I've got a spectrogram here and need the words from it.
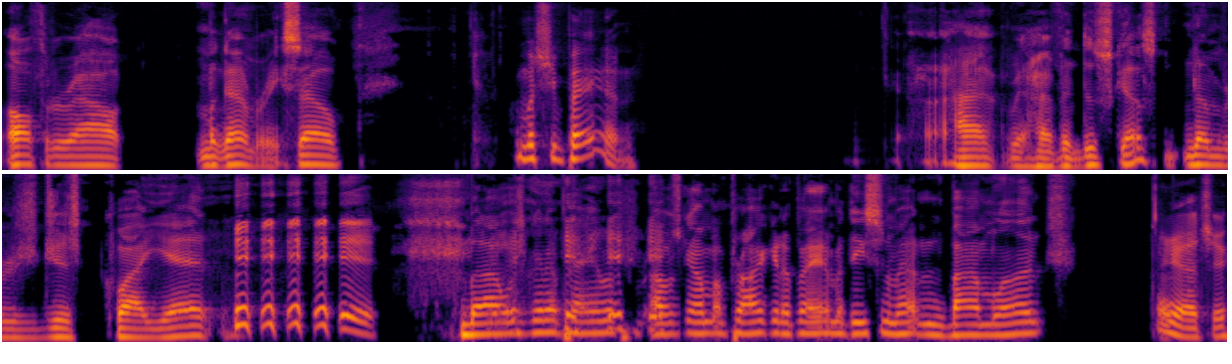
all throughout Montgomery. So How much you paying? I haven't discussed numbers just quite yet. But I was gonna pay him. I was gonna, I'm probably gonna pay him a decent amount and buy him lunch I got you.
